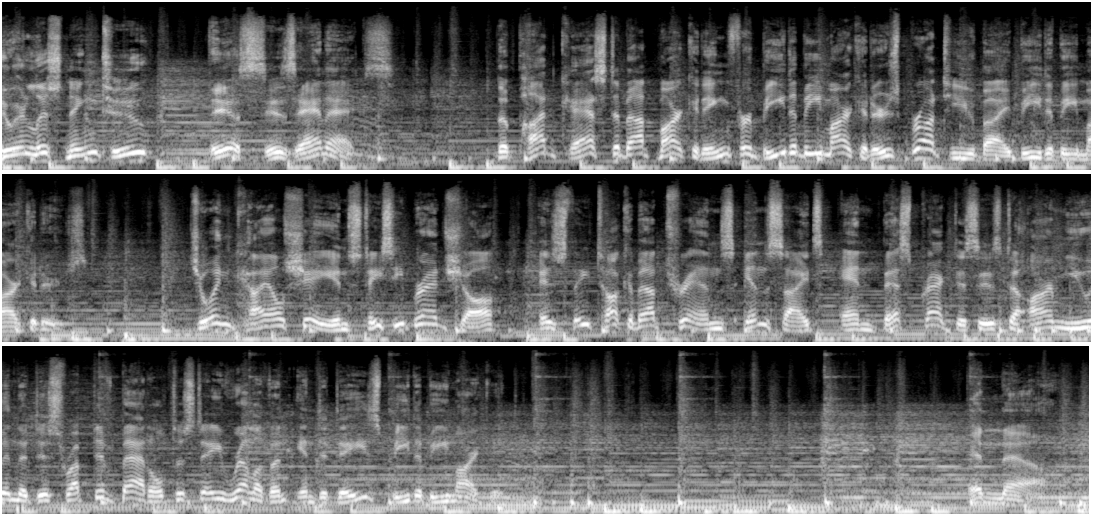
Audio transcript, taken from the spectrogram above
You're listening to This is Annex, the podcast about marketing for B2B marketers brought to you by B2B Marketers. Join Kyle Shay and Stacy Bradshaw as they talk about trends, insights, and best practices to arm you in the disruptive battle to stay relevant in today's B2B market. And now,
